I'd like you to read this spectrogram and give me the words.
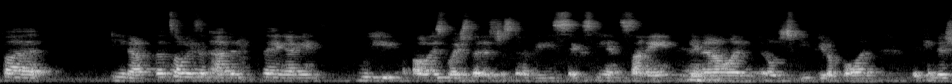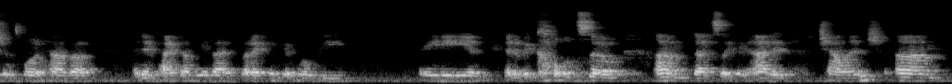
but you know, that's always an added thing. I mean, we always wish that it's just going to be 60 and sunny, you know, and it'll just be beautiful, and the conditions won't have a an impact on the event. But I think it will be rainy and, and a bit cold, so um, that's like an added challenge. Um,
